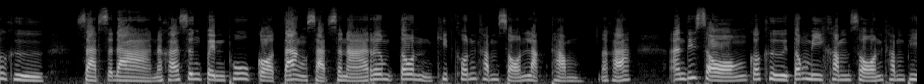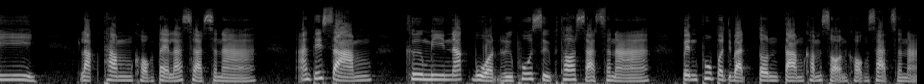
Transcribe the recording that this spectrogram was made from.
ก็คือศาสดานะคะ ซึ่งเป็นผู้ก่อตั้งศาสนาเริ่มต้น คิดค้นคำสอนหลักธรรมนะคะ อันที่สองก็คือต้องมีคำสอนคำพีร์หลักธรรมของแต่ละศาสนา อันที่สามคือมีนักบวชหรือผู้สืบทอดศาสนา เป็นผู้ปฏิบัติตนตามคำสอนของศาสนา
